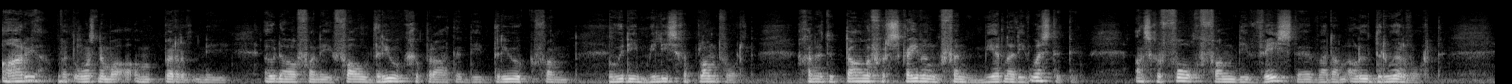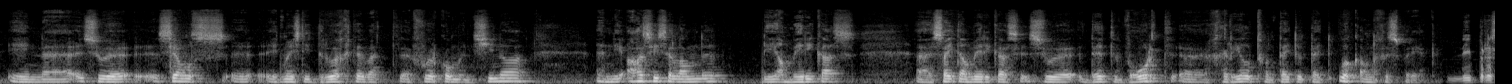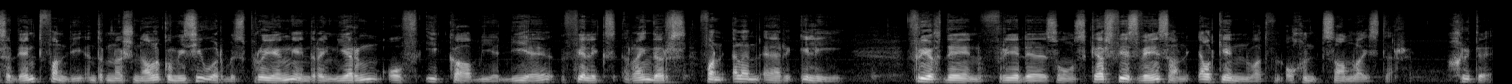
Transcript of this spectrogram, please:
area wat ons nou maar amper in die ou dae van die val driehoek gepraat het, die driehoek van hoe die mielies geplant word, gaan 'n totale verskywing vind meer na die ooste toe as gevolg van die weste wat dan al hoe droër word. En uh, so selfs uh, het mens die droogte wat uh, voorkom in China in die Asiëse lande die Amerikas uh, Suid-Amerikas so dit word uh, gereeld van tyd tot tyd ook aangespreek. Die president van die internasionale kommissie oor besproeiing en reinering of IKBD Felix Reinders van LNR Illy vreugde en vrede is ons kersfees wens aan elkeen wat vanoggend saamluister groete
